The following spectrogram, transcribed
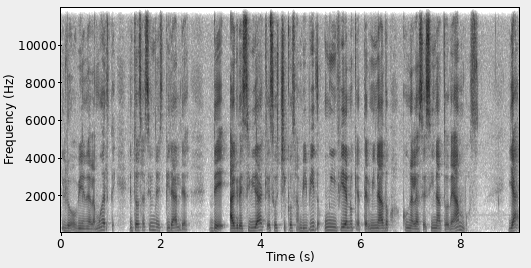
y luego viene la muerte. Entonces hace una espiral de, de agresividad que esos chicos han vivido, un infierno que ha terminado con el asesinato de ambos. ¿ya?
